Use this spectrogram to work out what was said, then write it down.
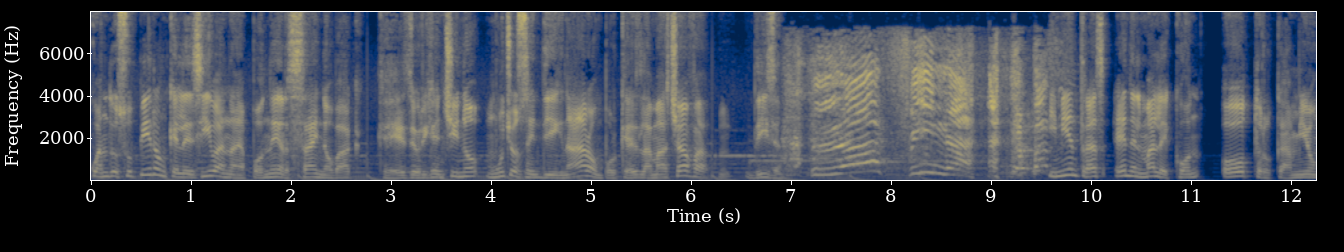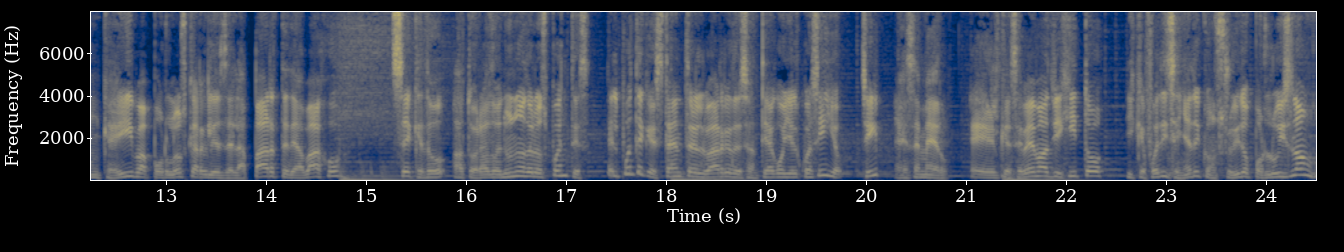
Cuando supieron que les iban a poner Sinovac, que es de origen chino, muchos se indignaron porque es la más chafa, dicen. ¡La fina! Y mientras, en el malecón, otro camión que iba por los carriles de la parte de abajo se quedó atorado en uno de los puentes, el puente que está entre el barrio de Santiago y el Cuesillo. Sí, ese mero, el que se ve más viejito y que fue diseñado y construido por Louis Long.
